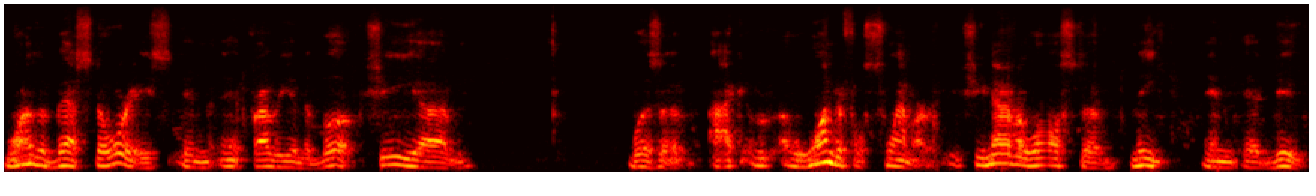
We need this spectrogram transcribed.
One of the best stories in, in probably in the book. She, um, was a wonderful swimmer. She never lost a meet in, at Duke.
